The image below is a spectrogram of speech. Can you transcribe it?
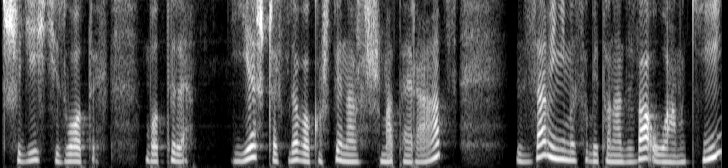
30 zł, bo tyle jeszcze chwilowo kosztuje nasz materac. Zamienimy sobie to na dwa ułamki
